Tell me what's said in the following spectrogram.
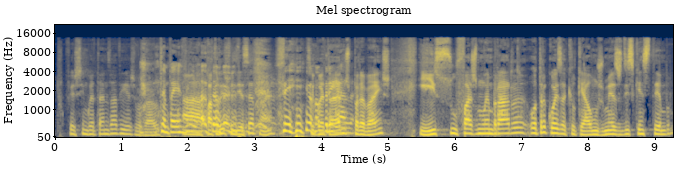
porque fez 50 anos há dias, verdade? Também é verdade. Há 4 dias, foi dia 7, não é? Sim, 50 obrigada. anos, parabéns. E isso faz-me lembrar outra coisa, aquilo que há uns meses disse que em setembro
